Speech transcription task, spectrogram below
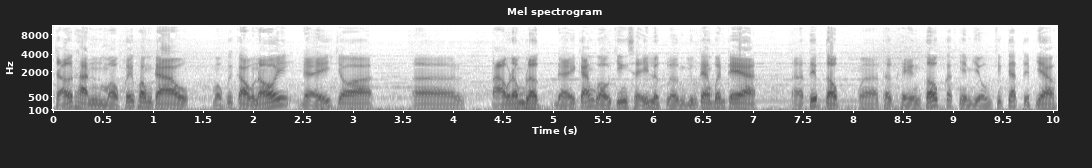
trở thành một cái phong trào, một cái cầu nối để cho tạo động lực để cán bộ chiến sĩ lực lượng vũ trang Bến Tre tiếp tục thực hiện tốt các nhiệm vụ chức trách tiếp giao.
